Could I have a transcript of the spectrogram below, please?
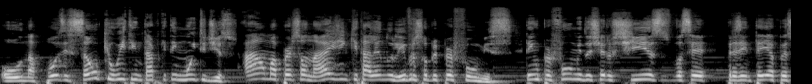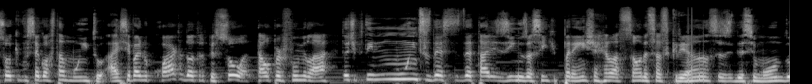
ou na posição que o item tá, porque tem muito disso. Ah, uma personagem que tá lendo um livro sobre perfumes. Tem um perfume do cheiro X, você presenteia a pessoa que você gosta muito. Aí você vai no quarto da outra pessoa, tá o perfume lá. Então, tipo, tem muitos desses detalhezinhos assim que preenchem a relação dessas crianças e desse mundo,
